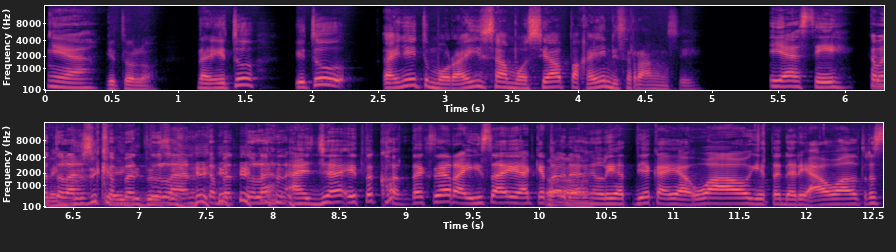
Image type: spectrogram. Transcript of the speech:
Iya. gitu loh. Nah itu itu kayaknya itu mau Raisa mau siapa kayaknya diserang sih. Iya sih, kebetulan sih kayak gitu kebetulan sih. kebetulan aja itu konteksnya Raisa ya. Kita udah Heeh. ngelihat dia kayak wow gitu dari awal terus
